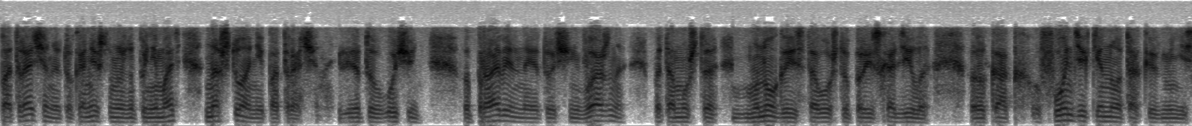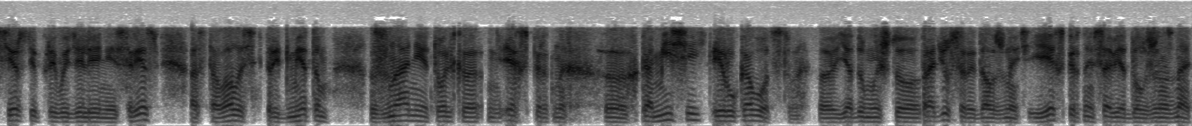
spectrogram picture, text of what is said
потрачены, то, конечно, нужно понимать, на что они потрачены. Это очень правильно, это очень важно, потому что многое из того, что происходило э, как в кино, так и в министерстве при выделении средств, оставалось предметом знания только экспертных э, комиссий и руководства. Э, я думаю, что продюсеры должны, и экспертный совет должен знать,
